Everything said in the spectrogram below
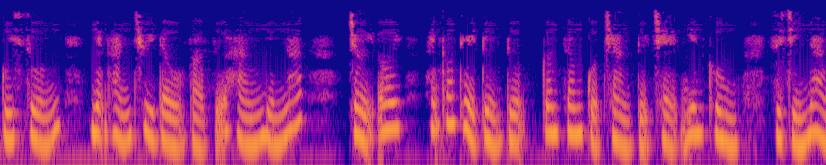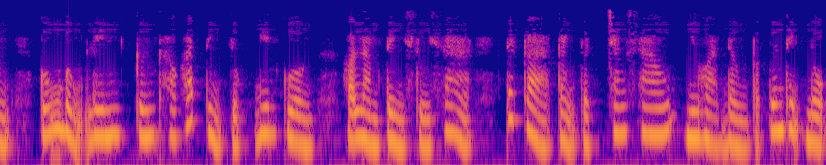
cúi xuống, miệng hắn chùi đầu vào giữa hắn liếm lát. Trời ơi, Hạnh không thể tưởng tượng cơn dâm của chàng tuổi trẻ điên khùng, dù chính nàng cũng bùng lên cơn khao khát tình dục điên cuồng, họ làm tình xối xả, tất cả cảnh vật trăng sao như hòa đồng và cơn thịnh nộ,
